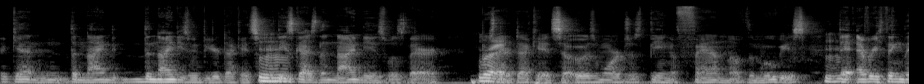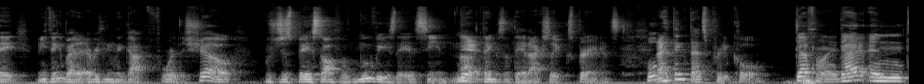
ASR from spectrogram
again, the '90 the '90s would be your decade. So for these guys, the '90s was their was Right. their decade. So it was more just being a fan of the movies. That everything they when you think about it, everything they got for the show was just based off of movies they had seen, not Yeah. things that they had actually experienced. Well- and I think that's pretty cool. Definitely that, and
